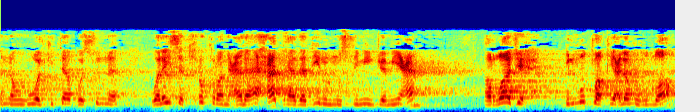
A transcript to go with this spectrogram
أنه هو الكتاب والسنة وليست حكرا على أحد هذا دين المسلمين جميعا. الراجح بالمطلق يعلمه الله.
